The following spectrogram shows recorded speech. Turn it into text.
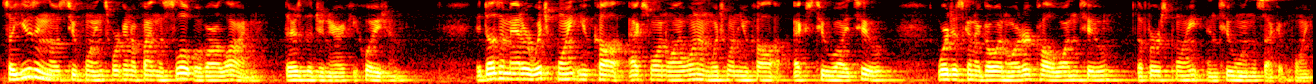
So using those two points, we're going to find the slope of our line. There's the generic equation. It doesn't matter which point you call x1, y1 and which one you call x2, y2. We're just going to go in order, call 1, 2 the first point and 2, 1 the second point.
